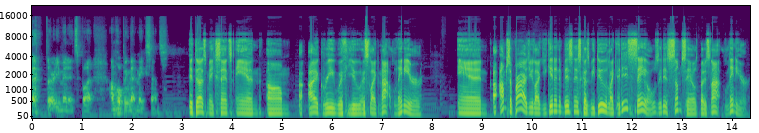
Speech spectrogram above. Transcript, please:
30 minutes. But I'm hoping that makes sense. It does make sense, and um, I, I agree with you. It's like not linear, and I, I'm surprised you like you get into business because we do like it is sales, it is some sales, but it's not linear.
